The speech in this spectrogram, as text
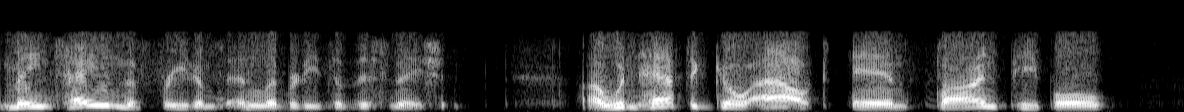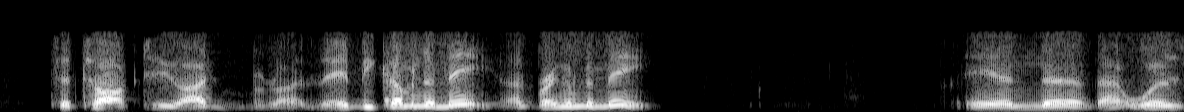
maintain the freedoms and liberties of this nation. I wouldn't have to go out and find people to talk to. I'd they'd be coming to me. I'd bring them to me, and uh, that was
